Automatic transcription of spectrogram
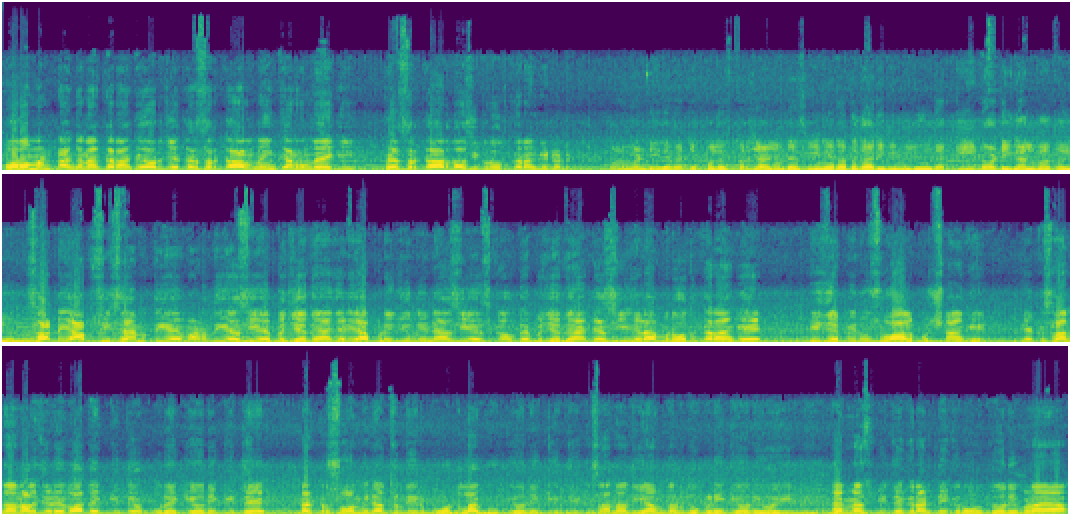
ਪੁਰਮਨ ਢੰਗ ਨਾਲ ਕਰਾਂਗੇ ਔਰ ਜੇਕਰ ਸਰਕਾਰ ਨਹੀਂ ਕਰਨ ਦੇਗੀ ਫਿਰ ਸਰਕਾਰ ਦਾ ਅਸੀਂ ਵਿਰੋਧ ਕਰਾਂਗੇ ਡਟ ਕੇ। ਹੁਣ ਮੰਡੀ ਦੇ ਵਿੱਚ ਪੁਲਿਸ ਪ੍ਰਸ਼ਾਸਨ ਦੇ ਸੀਨੀਅਰ ਅਧਿਕਾਰੀ ਵੀ ਮੌਜੂਦ ਹੈ ਕੀ ਤੁਹਾਡੀ ਗੱਲਬਾਤ ਹੋਈ ਉਹਨਾਂ ਨਾਲ? ਸਾਡੀ ਆਪਸੀ ਸਹਿਮਤੀ ਇਹ ਬਣਦੀ ਹੈ, ਅਸੀਂ ਇਹ ਵਜੇਦੇ ਹਾਂ ਜਿਹੜੀ ਆਪਣੀ ਯੂਨੀਅਨ ਹੈ ਅਸੀਂ ਇਸ ਗੱਲ ਤੇ ਵਜੇਦੇ ਹਾਂ ਕਿ ਅਸੀਂ ਜਿਹੜਾ ਵਿਰੋਧ ਕਰਾਂਗੇ ਬੀਜੇਪੀ ਨੂੰ ਸਵਾਲ ਪੁੱਛਾਂਗੇ ਕਿ ਕਿਸਾਨਾਂ ਨਾਲ ਜਿਹੜੇ ਵਾਅਦੇ ਕੀਤੇ ਉਹ ਪੂਰੇ ਕਿਉਂ ਨਹੀਂ ਕੀਤੇ? ਡਾਕਟਰ ਸਵਾਮੀਨਾਥਨ ਦੀ ਰਿਪੋਰਟ ਲਾਗੂ ਕਿਉਂ ਨਹੀਂ ਕੀਤੀ? ਕਿਸਾਨਾਂ ਦੀ ਆਮਦਨ ਦੁੱਗਣੀ ਕਿਉਂ ਨਹੀਂ ਹੋਈ? ਐਮਐਸਪੀ ਤੇ ਗਾਰੰਟੀ ਕਾਨੂੰਨ ਕਿਉਂ ਨਹੀਂ ਬਣਾਇਆ?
